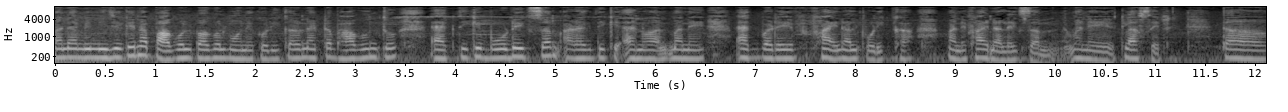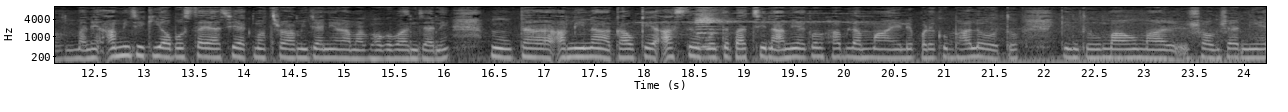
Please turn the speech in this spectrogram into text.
মানে আমি নিজেকে না পাগল পাগল মনে করি। কারণ একটা ভাবুন তো, একদিকে বোর্ড এক্সাম আর একদিকে অ্যানুয়াল মানে একবারে ফাইনাল পরীক্ষা মানে ফাইনাল এক্সাম মানে ক্লাসের। তা মানে আমি যে কি অবস্থায় আছি একমাত্র আমি জানি আর আমার ভগবান জানে। তা আমি না কাউকে আসতেও বলতে পারছি না। আমি একবার ভাবলাম, মা এলে পরে খুব ভালো হতো। কিন্তু মাও মার সংসার নিয়ে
